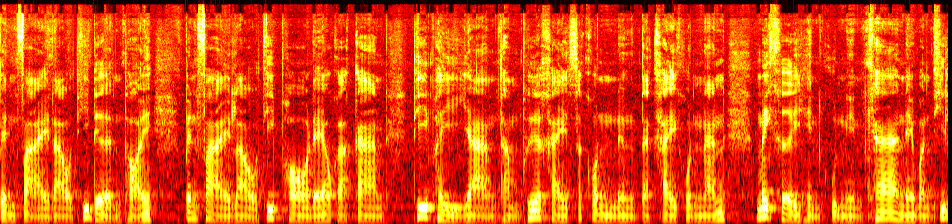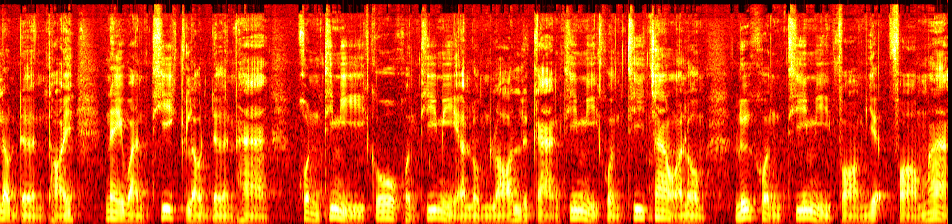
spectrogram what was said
เป็นฝ่ายเราที่เดินถอย เป็นฝ่ายเราที่พอแล้วกับการที่พยายามทำเพื่อใครสักคนหนึ่งแต่ใครคนนั้นไม่เคยเห็นคุณเห็นค่าในวันที่เราเดินถอย ในวันที่เราเดินห่าง คนที่มีอีโก้ คนที่มีอารมณ์ร้อน หรือการที่มีคนที่เจ้าอารมณ์ หรือคนที่มีฟอร์มเยอะฟอร์มมาก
